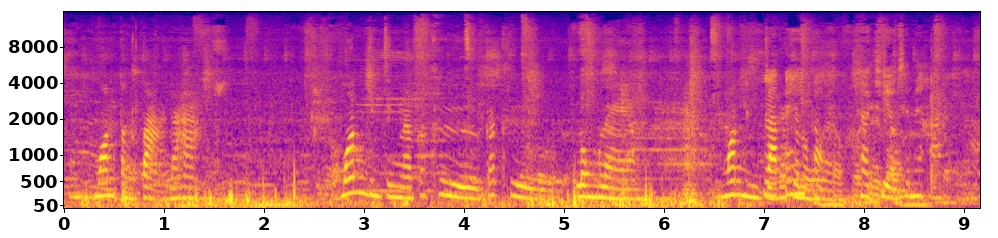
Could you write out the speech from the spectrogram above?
ใช่ม่อนต่างๆนะคะม่อนจริงๆแล้วก็คือก็คือโรงแรมม่อนจริงลาๆก็เต้คือโรงกับแรมชาเขียวใช่ไหมคะค่ะ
